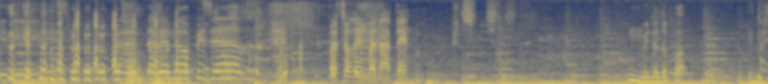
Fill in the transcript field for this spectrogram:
Iniinis. Talan-talan officer. Pasukin ba natin? Hmm, may nadapa. Ibig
